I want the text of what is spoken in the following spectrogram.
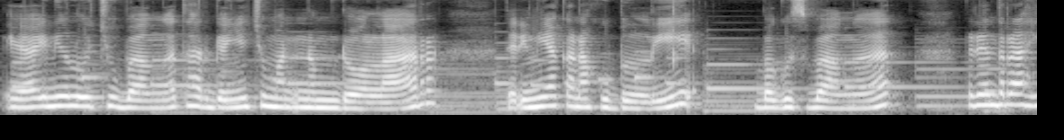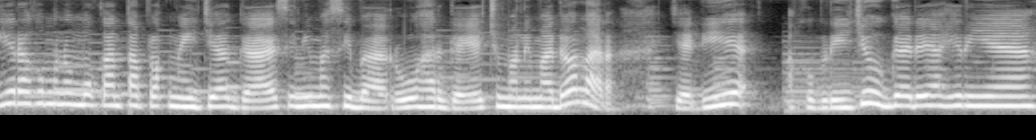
ya. Ini lucu banget, harganya cuma 6 dolar. Dan ini akan aku beli, bagus banget. Dan yang terakhir aku menemukan taplak meja guys. Ini masih baru, harganya cuma 5 dolar. Jadi aku beli juga deh akhirnya.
